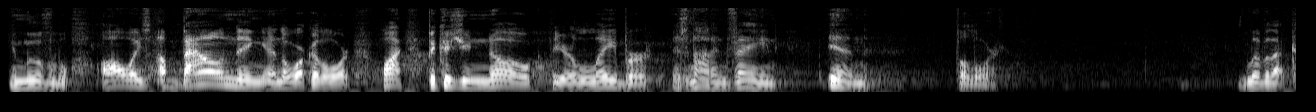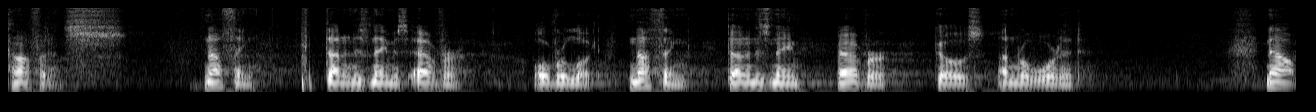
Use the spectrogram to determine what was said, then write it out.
immovable, always abounding in the work of the Lord. Why? Because you know that your labor is not in vain in the Lord. Live with that confidence. Nothing done in His name is ever overlooked, nothing done in His name ever goes unrewarded. Now,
